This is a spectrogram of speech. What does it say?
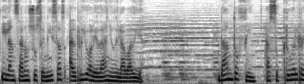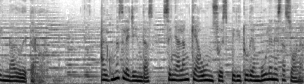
y lanzaron sus cenizas al río aledaño de la abadía dando fin a su cruel reinado de terror. Algunas leyendas señalan que aún su espíritu deambula en esa zona,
